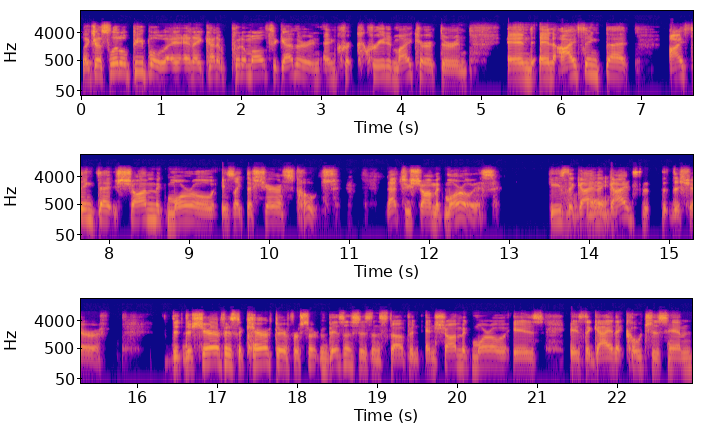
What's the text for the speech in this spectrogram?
like just little people, and I kind of put them all together and, and cr- created my character, and and and I think that I think that Sean McMorrow is like the sheriff's coach. That's who Sean McMorrow is. He's the okay. guy that guides the, the, the sheriff. The, the, sheriff is the character for certain businesses and stuff, and, and Sean McMorrow is is the guy that coaches him,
